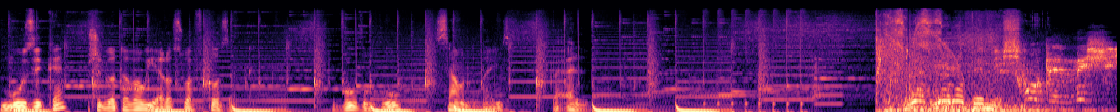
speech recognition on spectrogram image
Muzykę przygotował Jarosław Kozak www.soundbase.pl Złote myśli. Złote myśli.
